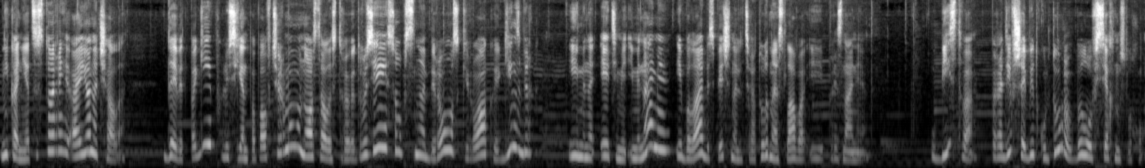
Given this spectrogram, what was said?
не конец истории, а ее начало. Дэвид погиб, Люсьен попал в тюрьму, но осталось трое друзей, собственно, Бероуз, Керуак и Гинзберг. И именно этими именами и была обеспечена литературная слава и признание. Убийство, породившее бит-культуру, было у всех на слуху.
